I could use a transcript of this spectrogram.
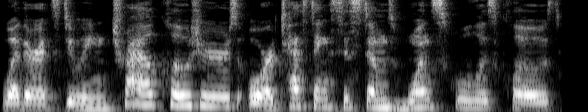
Whether it's doing trial closures or testing systems once school is closed,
